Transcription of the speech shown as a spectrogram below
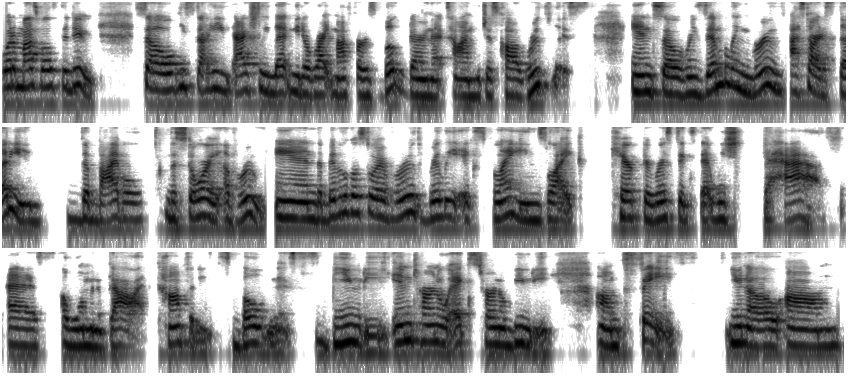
What am I supposed to do? So he he actually led me to write my first book during that time, which is called Ruthless. And so resembling Ruth, I started studying the Bible, the story of Ruth. And the biblical story of Ruth really explains like characteristics that we should have as a woman of God confidence, boldness, beauty, internal, external beauty, um, faith, you know, um,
